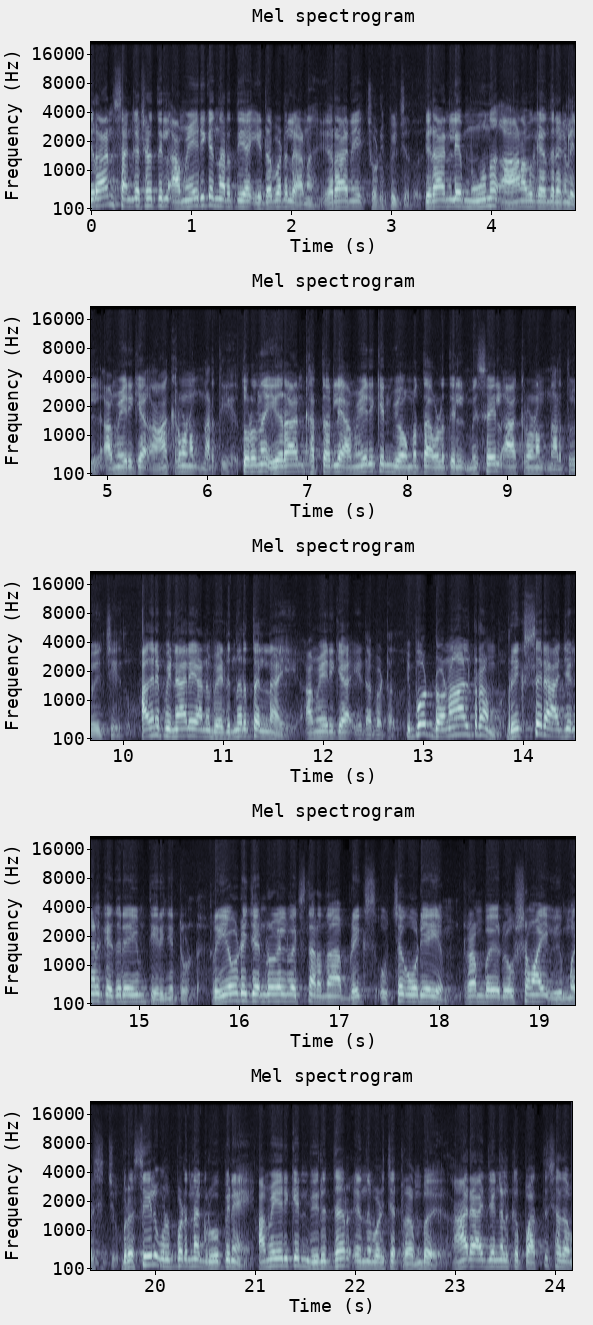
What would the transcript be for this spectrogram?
ഇറാൻ സംഘർഷത്തിൽ അമേരിക്ക നടത്തിയ ഇടപെടലാണ് ഇറാനെ ചൊടിപ്പിച്ചത്. ഇറാനിലെ മൂന്ന് ആണവ കേന്ദ്രങ്ങളിൽ അമേരിക്ക ആക്രമണം നടത്തിയത്. തുടർന്ന് ഇറാൻ ഖത്തറിലെ അമേരിക്കൻ വ്യോമത്താവളത്തിൽ മിസൈൽ ആക്രമണം നടത്തുകയും ചെയ്തു. അതിന് പിന്നാലെയാണ് വെടിനിർത്തലിനായി അമേരിക്ക ഇടപെട്ടത്. ഇപ്പോൾ ഡൊണാൾഡ് ട്രംപ് ബ്രിക്സ് രാജ്യങ്ങൾക്കെതിരെയും തിരിഞ്ഞിട്ടുണ്ട്. റിയോഡി ജനറോയിൽ വെച്ച് നടന്ന ബ്രിക്സ് ഉച്ചകോടിയെയും ട്രംപ് രൂക്ഷമായി വിമർശിച്ചു. ബ്രസീൽ ഉൾപ്പെടുന്ന ഗ്രൂപ്പിനെ അമേരിക്കൻ വിരുദ്ധർ എന്ന് വിളിച്ച ട്രംപ് ആ രാജ്യങ്ങൾക്ക് പത്ത് ശതമാനം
